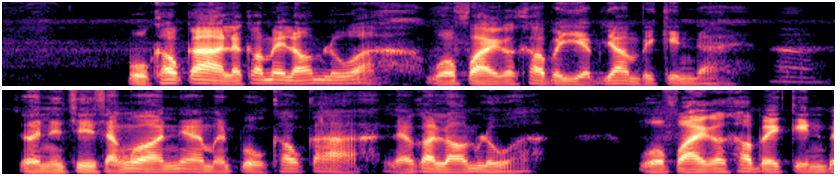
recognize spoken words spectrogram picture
ำปลูกข้าวกล้าแล้วก็ไม่ล้อมรั้ววัวไฟก็เข้าไปเหยียบย่ำไปกินได้ส่วนอินทรีย์สังวรเนี่ยเหมือนปลูกข้าวกล้า แล้วก็ล้อมรั้ววัวไฟก็เข้าไปกินไป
